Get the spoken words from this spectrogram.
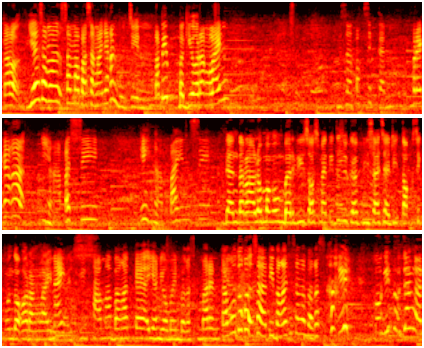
kalau ya sama sama pasangannya kan bucin. Tapi bagi orang lain bisa toksik kan? Mereka kan iya apa sih? Ih ngapain sih? Dan terlalu mengumbar di sosmed itu juga bisa jadi toksik untuk orang lain Nah, guys. itu sama banget kayak yang diomongin Bagas kemarin. Kamu tuh kok sehati banget sih sama Bagas? Ih, kok gitu? Jangan.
